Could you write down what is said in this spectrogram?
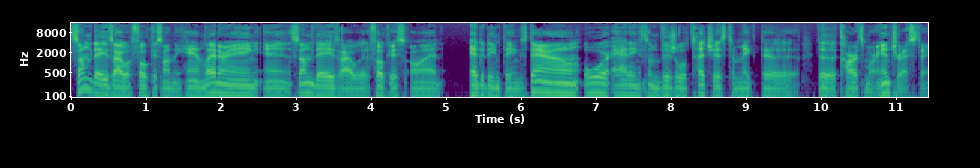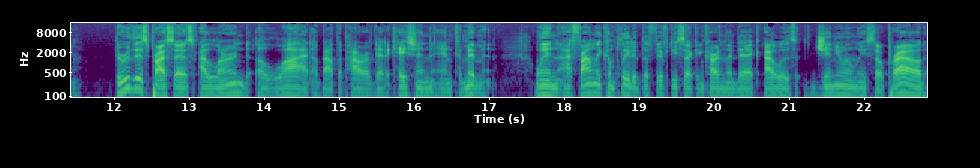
Some days I would focus on the hand lettering, and some days I would focus on editing things down or adding some visual touches to make the the cards more interesting. Through this process, I learned a lot about the power of dedication and commitment. When I finally completed the 50 second card in the deck, I was genuinely so proud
